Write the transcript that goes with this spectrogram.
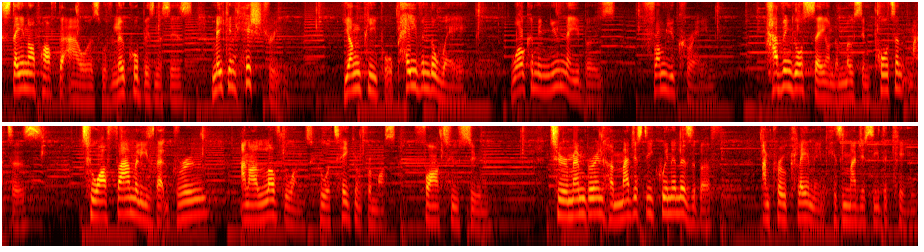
staying up after hours with local businesses, making history, young people paving the way welcoming new neighbours from Ukraine, having your say on the most important matters, to our families that grew and our loved ones who were taken from us far too soon, to remembering Her Majesty Queen Elizabeth and proclaiming His Majesty the King.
